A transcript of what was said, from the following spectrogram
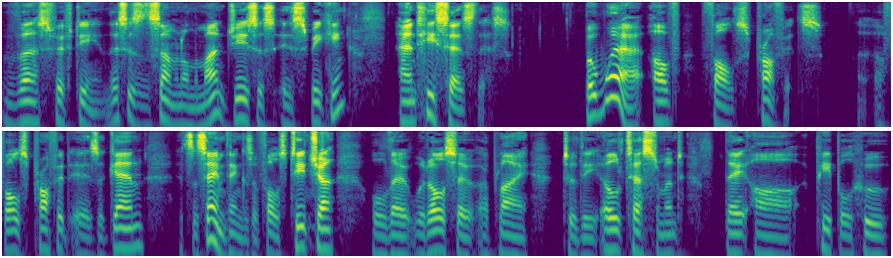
verse 15. This is the Sermon on the Mount. Jesus is speaking, and he says this Beware of false prophets. A false prophet is, again, it's the same thing as a false teacher, although it would also apply to the Old Testament. They are people who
